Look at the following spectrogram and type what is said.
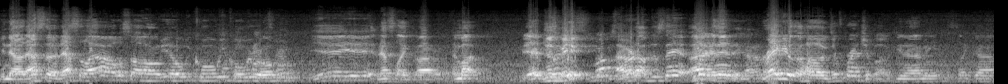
you know, that's a that's a like, oh, what's up, homie? You know, we cool, we cool, we roll. Yeah, yeah. And that's like, I don't know. Am I? Yeah, just me. I don't know. I'm just saying. Uh, and just kidding, I then regular hugs are friendship hugs. You know what I mean? It's like, uh,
